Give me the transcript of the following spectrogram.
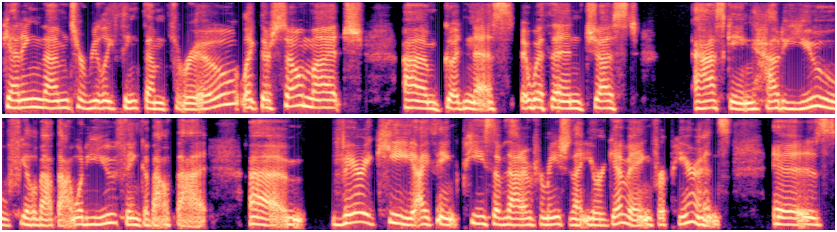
getting them to really think them through. Like there's so much um, goodness within just asking, how do you feel about that? What do you think about that? Um, very key, I think, piece of that information that you're giving for parents is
